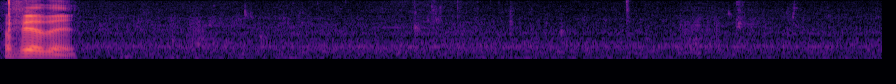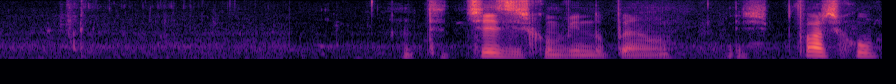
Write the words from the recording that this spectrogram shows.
Fii atent. Ce zici cum vin după el? Deci faci cu...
